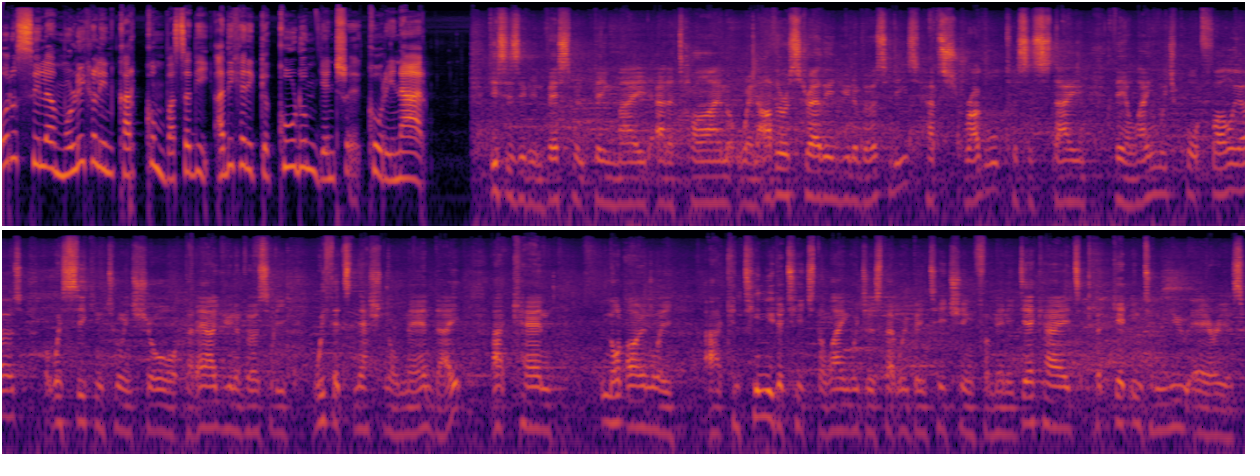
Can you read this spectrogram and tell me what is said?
ஒரு சில மொழிகளின் கற்கும் வசதி அதிகரிக்கக்கூடும் என்று கூறினார். This is an investment being made at a time when other Australian universities have struggled to sustain their language portfolios, but we're seeking to ensure that our university, with its national mandate, uh, can not only uh, continue to teach the languages that we've been teaching for many decades, but get into new areas.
